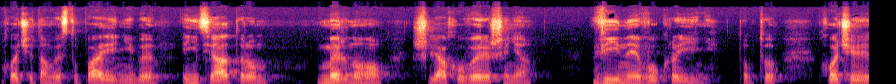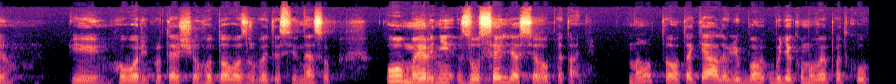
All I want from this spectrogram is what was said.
хоче там виступає ніби ініціатором мирного шляху вирішення війни в Україні. Тобто хоче і говорить про те, що готова зробити свій внесок у мирні зусилля з цього питання. Ну, то таке, але в будь-якому випадку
